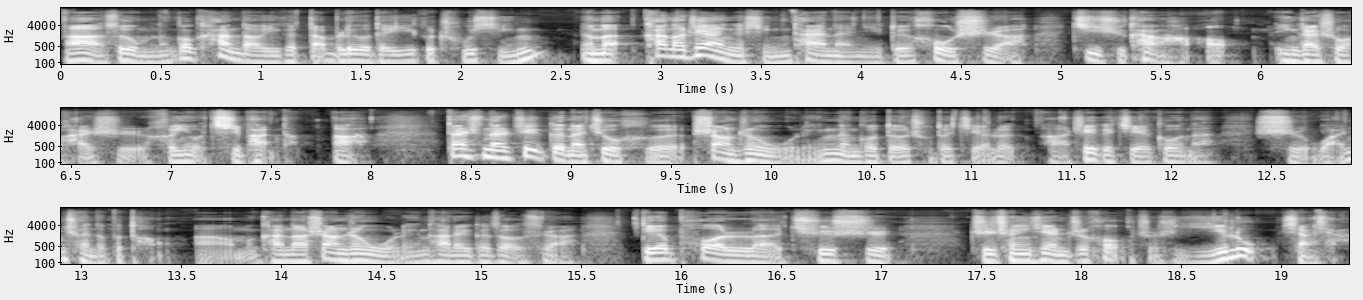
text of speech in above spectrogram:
啊。所以我们能够看到一个 W 的一个雏形。那么看到这样一个形态呢，你对后市啊继续看好，应该说还是很有期盼的啊。但是呢，这个呢就和上证五零能够得出的结论啊，这个结构呢是完全的不同啊。我们看到上证五零它的一个走势啊，跌破了趋势支撑线之后，就是一路向下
